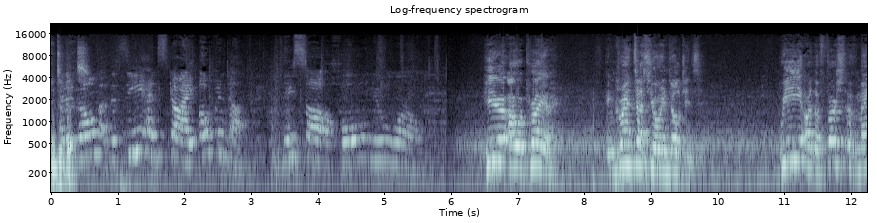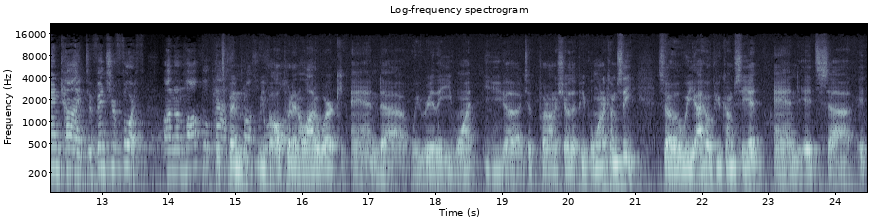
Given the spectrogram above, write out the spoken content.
into and this. the dome of the sea and sky opened up. They saw a whole new world. Hear our prayer and grant us your indulgence. We are the first of mankind to venture forth on unlawful paths It's been, we've all put in a lot of work, and uh, we really want you uh, to put on a show that people want to come see. So we, I hope you come see it, and it's, uh, it,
